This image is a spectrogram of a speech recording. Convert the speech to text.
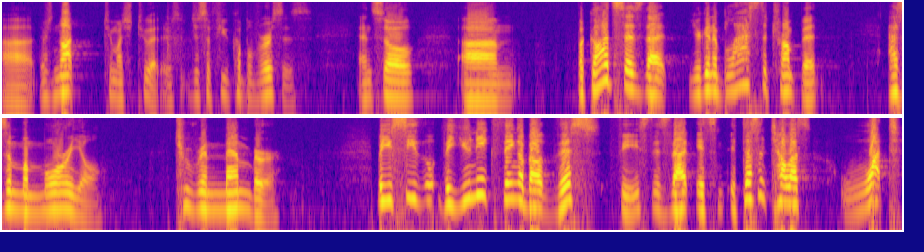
uh, there's not too much to it. There's just a few couple verses. And so, um, but God says that you're going to blast the trumpet as a memorial to remember. But you see, the, the unique thing about this feast is that it doesn't tell us what,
